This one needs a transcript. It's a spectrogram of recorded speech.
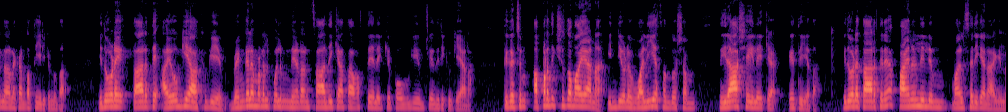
എന്നാണ് കണ്ടെത്തിയിരിക്കുന്നത്. ഇതോടെ താരത്തെ അയോഗ്യയാക്കുകയും വെങ്കല മെഡൽ പോലും നേടാൻ സാധിക്കാത്ത അവസ്ഥയിലേക്ക് പോവുകയും ചെയ്തിരിക്കുകയാണ്. തികച്ചും അപ്രതീക്ഷിതമായാണ് ഇന്ത്യയുടെ വലിയ സന്തോഷം നിരാശയിലേക്ക് എത്തിയത്. ഇതോടെ താരത്തിന് ഫൈനലിലും മത്സരിക്കാനാകില്ല.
